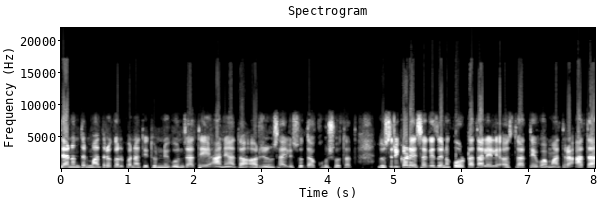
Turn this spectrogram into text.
त्यानंतर मात्र कल्पना तिथून निघून जाते आणि आता अर्जुन सायली सुद्धा खुश होतात. दुसरीकडे सगळेजण कोर्टात आलेले असतात तेव्हा मात्र आता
